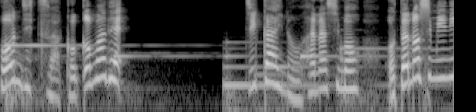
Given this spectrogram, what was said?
本日はここまで次回のお話もお楽しみに。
